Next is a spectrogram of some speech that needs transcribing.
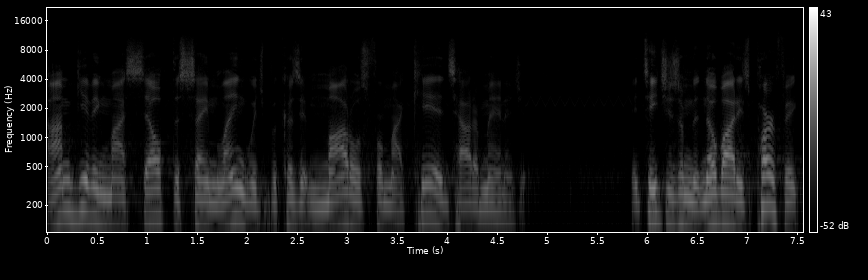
I'm giving myself the same language because it models for my kids how to manage it. It teaches them that nobody's perfect,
